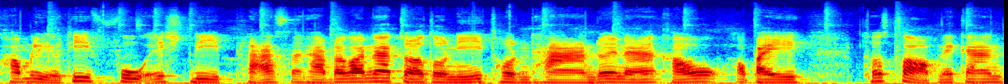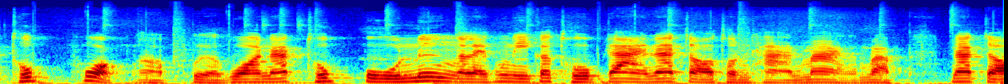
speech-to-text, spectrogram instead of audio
ความละเอียดที่ Full HD Plus นะครับแล้วก็หน้าจอตัวนี้ทนทานด้วยนะเขาเอาไปทดสอบในการทุบพวกเเปลือกวอลนัททุบปูนึ่งอะไรพวกนี้ก็ทุบได้หน้าจอทนทานมากสำหรับหน้าจอ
